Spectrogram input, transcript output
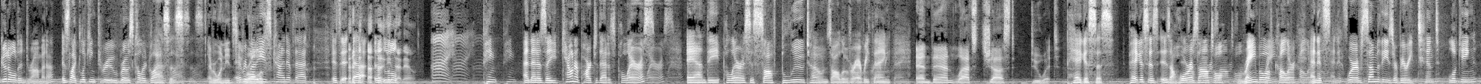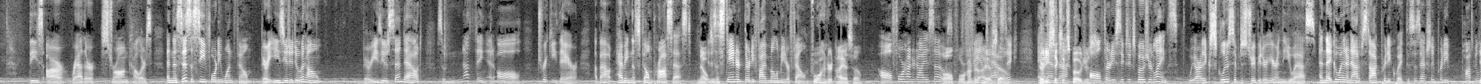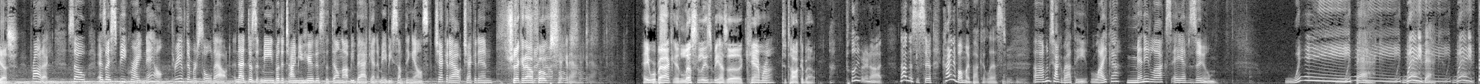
good old Andromeda is like looking through rose-colored glasses. Everyone needs a Everybody's roll kind of that. It's it, uh, a I need little that now. Hi. pink, pink, and then as a counterpart to that is polaris. Polaris. And the Polaris is soft blue tones all over everything. And then let's just do it. Pegasus. Pegasus is a horizontal, rainbow, of color, and it's where some of these are very tint looking. These are rather strong colors. And this is a C41 film, very easy to do at home, very easy to send out. So nothing at all tricky there about having this film processed. Nope. It is a standard 35 millimeter film. 400 ISO. All 400 ISOs. All 400 ISO. 36 And, uh, exposures. All 36 exposure lengths. We are the exclusive distributor here in the U.S., and they go in and out of stock pretty quick. This is actually pretty popular Yes. Product. So, as I speak right now, three of them are sold out. And that doesn't mean by the time you hear this that they'll not be back and it may be something else. Check it out, check it in, Check it out, folks. check it out. Hey, we're back, and Leslie Lazenby has a camera to talk about. believe it or not, not necessarily, kind of on my bucket list. Uh, I'm going to talk about the Leica Mini Lux AF Zoom. Way, back, way, back, way back.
